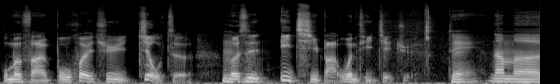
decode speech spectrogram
我们反而不会去就责，而是一起把问题解决。对，那么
